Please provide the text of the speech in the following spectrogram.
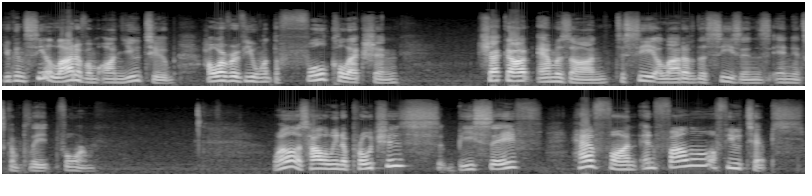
you can see a lot of them on YouTube. However, if you want the full collection, check out Amazon to see a lot of the seasons in its complete form. Well, as Halloween approaches, be safe have fun, and follow a few tips.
